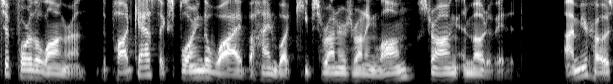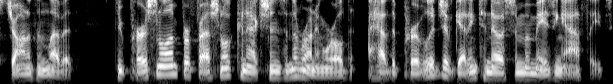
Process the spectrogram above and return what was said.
to For the Long Run, the podcast exploring the why behind what keeps runners running long, strong, and motivated. I'm your host, Jonathan Levitt. Through personal and professional connections in the running world, I have the privilege of getting to know some amazing athletes.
